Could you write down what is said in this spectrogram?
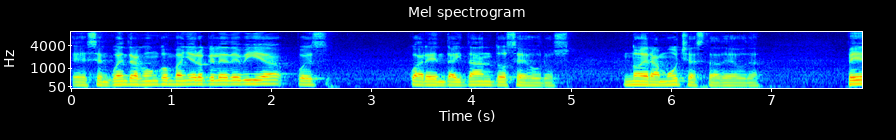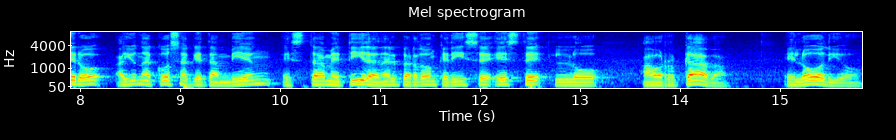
eh, se encuentra con un compañero que le debía pues cuarenta y tantos euros. No era mucha esta deuda. Pero hay una cosa que también está metida en el perdón que dice, este lo ahorcaba el odio,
